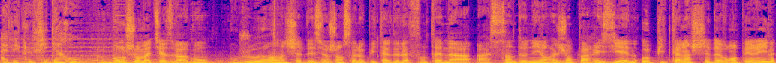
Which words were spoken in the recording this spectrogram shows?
avec le Figaro. Bonjour Mathias Vargon. Bonjour. Un chef des urgences à l'hôpital de la Fontaine à, Saint-Denis en région parisienne. Hôpital, un chef-d'œuvre en péril.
